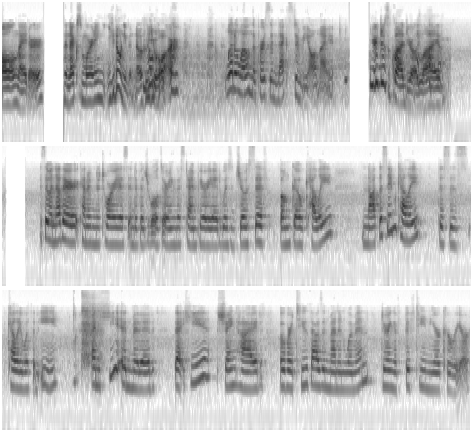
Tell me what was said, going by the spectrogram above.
all-nighter, the next morning you don't even know who no. you are. Let alone the person next to me all night. You're just glad you're alive. So another kind of notorious individual during this time period was Joseph Bunko Kelly. Not the same Kelly. This is Kelly with an E. And he admitted that he shanghaied over 2,000 men and women during a 15 year career.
